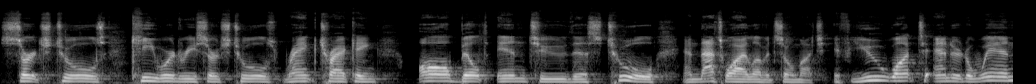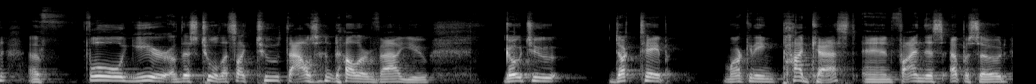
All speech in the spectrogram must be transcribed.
search tools, keyword research tools, rank tracking, all built into this tool. And that's why I love it so much. If you want to enter to win a full year of this tool, that's like $2,000 value. Go to duct tape marketing podcast. And find this episode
